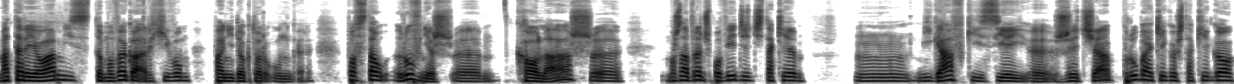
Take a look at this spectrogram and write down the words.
materiałami z domowego archiwum pani dr Unger. Powstał również kolaż, e, można wręcz powiedzieć takie migawki z jej e, życia, próba jakiegoś takiego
